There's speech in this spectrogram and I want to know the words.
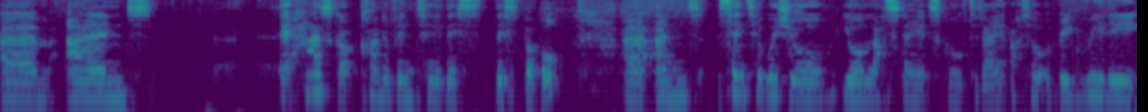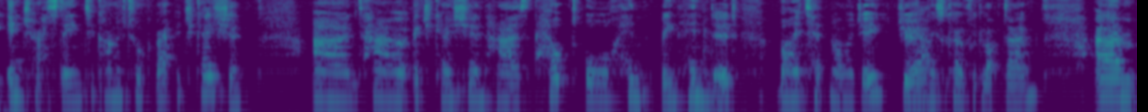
Um, and it has got kind of into this, this bubble. Uh, and since it was your your last day at school today, I thought it would be really interesting to kind of talk about education and how education has helped or hin- been hindered by technology during Yeah. this COVID lockdown. Um,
